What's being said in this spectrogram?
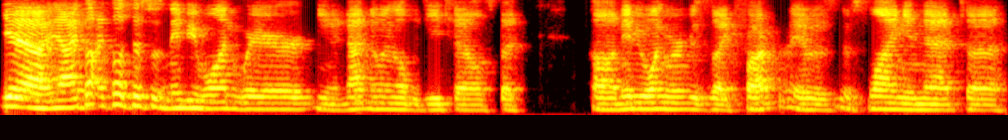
Yeah, yeah. I thought I thought this was maybe one where you know not knowing all the details, but uh, maybe one where it was like it was it was flying in that uh,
